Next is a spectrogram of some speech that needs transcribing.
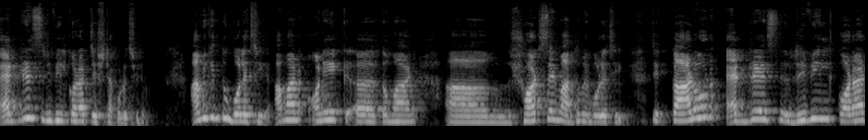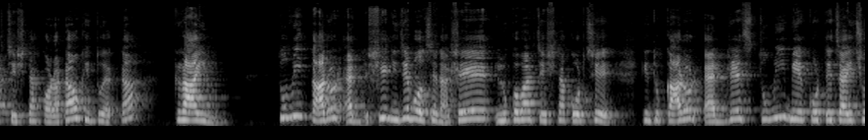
অ্যাড্রেস রিভিল করার চেষ্টা করেছিল। আমি কিন্তু বলেছি, আমার অনেক তোমার শর্টসের মাধ্যমে বলেছি যে কারোর অ্যাড্রেস রিভিল করার চেষ্টা করাটাও কিন্তু একটা ক্রাইম তুমি কারোর সে নিজে বলছে না, সে লুকোবার চেষ্টা করছে, কিন্তু কারোর অ্যাড্রেস তুমি বের করতে চাইছো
